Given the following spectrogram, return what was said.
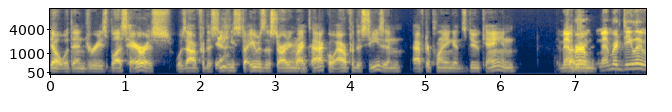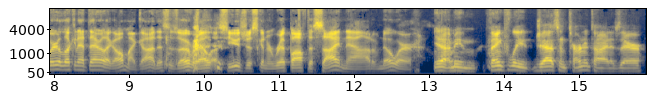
dealt with injuries. Bless Harris was out for the season. Yeah. He, st- he was the starting right tackle out for the season after playing against Duquesne. Remember, so, I mean, remember, Dealey, we were looking at that. We're like, oh my god, this is over. LSU is just going to rip off the side now out of nowhere. Yeah, I mean, thankfully, Jazston Turnetine is there,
